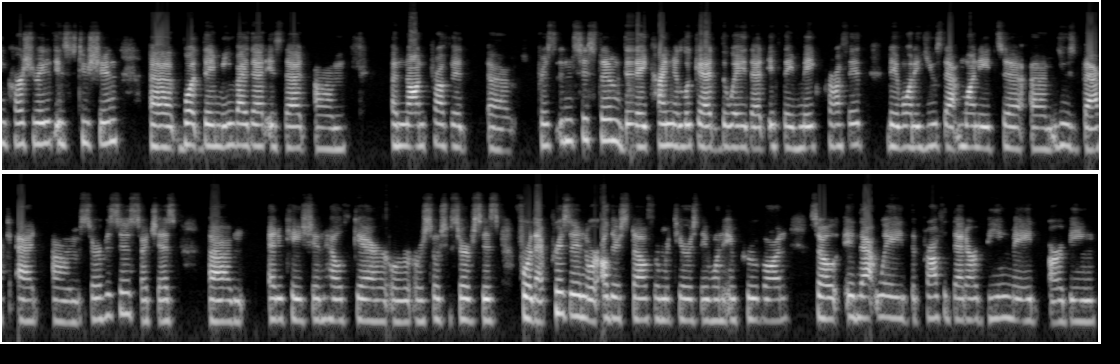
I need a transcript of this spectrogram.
incarcerated institution. Uh, what they mean by that is that um, a non-profit uh, prison system, they kind of look at the way that if they make profit, they want to use that money to um, use back at um, services such as um, education, healthcare, or, or social services for that prison or other stuff or materials they want to improve on. So, in that way, the profit that are being made are being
